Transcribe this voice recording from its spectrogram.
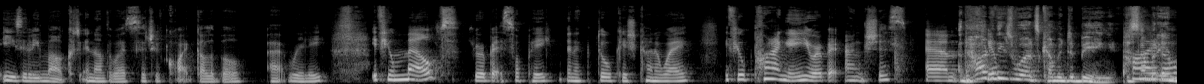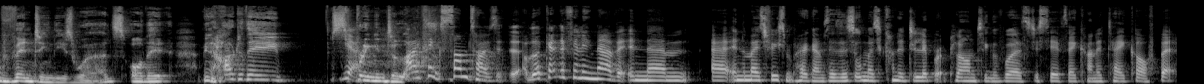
easily mugged, in other words, sort of quite gullible. Uh, really. If you're melt, you're a bit soppy in a dorkish kind of way. If you're prangy, you're a bit anxious. Um, And how do these words come into being? Is somebody off. inventing these words, or they? I mean, how do they spring into life? I think sometimes I get the feeling now that in um, uh, in the most recent programs there's this almost kind of deliberate planting of words to see if they kind of take off. But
